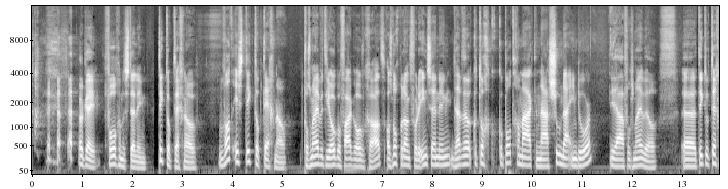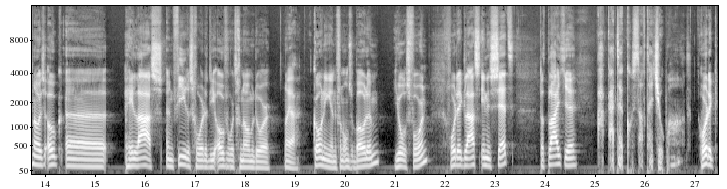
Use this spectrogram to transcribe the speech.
Oké, volgende stelling. TikTok-techno. Wat is TikTok techno? Volgens mij hebben we het hier ook al vaker over gehad. Alsnog bedankt voor de inzending. Dat hebben we toch kapot gemaakt na Sunda Indoor. Ja, volgens mij wel. Eh, TikTok Techno is ook eh, helaas een virus geworden die over wordt genomen door, nou ja, koningen van onze bodem, Joris Voorn. Hoorde ik laatst in een set dat plaatje. I got the good stuff that you want. Hoorde ik,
